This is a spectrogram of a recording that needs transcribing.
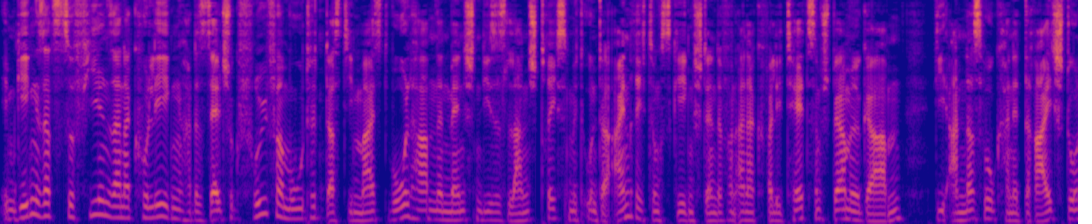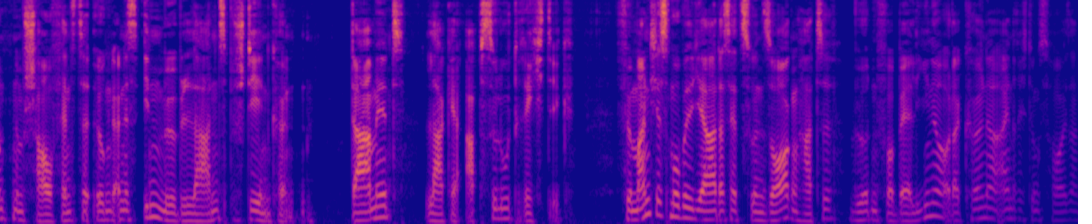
Im Gegensatz zu vielen seiner Kollegen hatte Seltschuk früh vermutet, dass die meist wohlhabenden Menschen dieses Landstrichs mitunter Einrichtungsgegenstände von einer Qualität zum Sperrmüll gaben, die anderswo keine drei Stunden im Schaufenster irgendeines Innenmöbelladens bestehen könnten. Damit lag er absolut richtig für manches Mobiliar, das er zu entsorgen hatte, würden vor Berliner oder Kölner Einrichtungshäusern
